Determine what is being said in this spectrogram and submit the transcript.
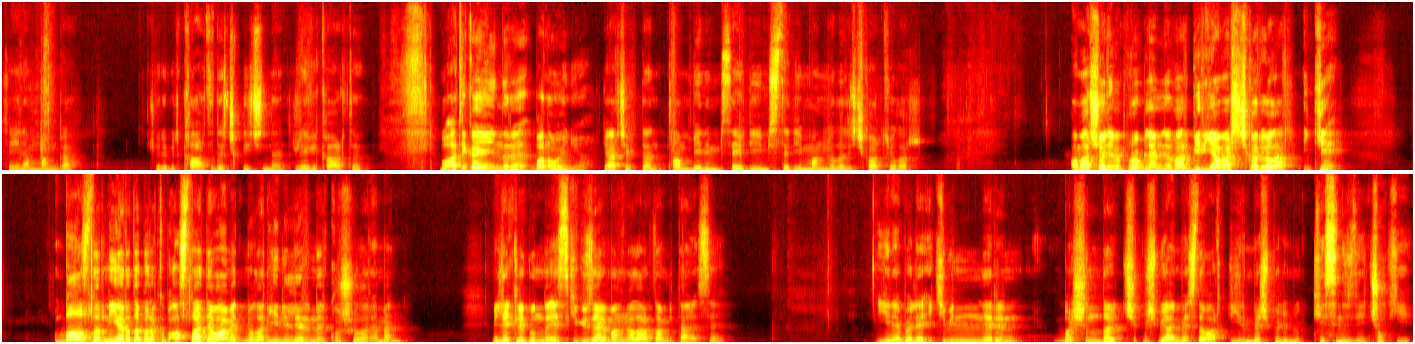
Seinen manga. Şöyle bir kartı da çıktı içinden. Revi kartı. Bu Atika yayınları bana oynuyor. Gerçekten tam benim sevdiğim, istediğim mangaları çıkartıyorlar. Ama şöyle bir problemleri var. Bir yavaş çıkarıyorlar. İki bazılarını yarıda bırakıp asla devam etmiyorlar. Yenilerine koşuyorlar hemen. Black Lagoon eski güzel mangalardan bir tanesi. Yine böyle 2000'lerin başında çıkmış bir animesi de var. 25 bölümlük kesin izleyin. Çok iyi.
